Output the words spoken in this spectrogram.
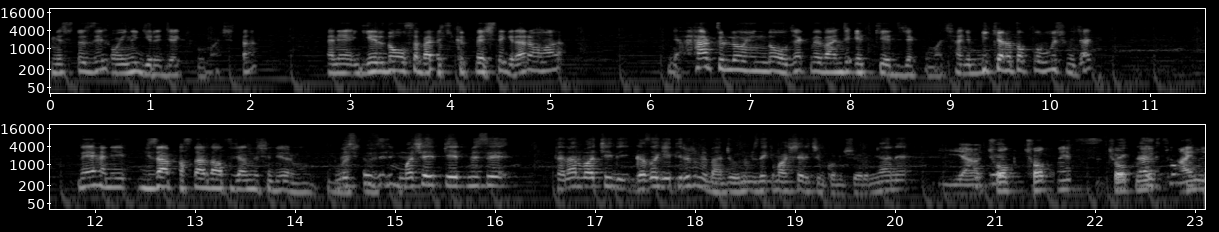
Mesut Özil oyuna girecek bu maçta. Hani geride olsa belki 45'te girer ama Ya her türlü oyunda olacak ve bence etki edecek bu maç. Hani bir kere topla buluşmayacak. Ve hani güzel paslar dağıtacağını düşünüyorum bu Mesut. Özil'in maça etki etmesi Fenerbahçe'yi de gaza getirir mi bence önümüzdeki maçlar için konuşuyorum. Yani Ya Çünkü çok çok net çok net çok- aynı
